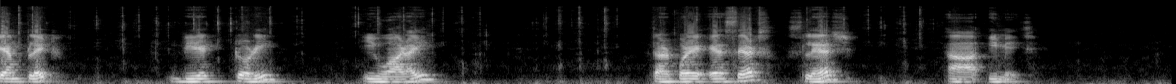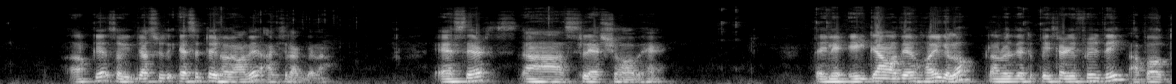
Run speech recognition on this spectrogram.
template directory URI তারপরে assets slash image okay sorry just শুধু অ্যাসেটটাই হবে আমাদের, আর কিছু লাগবে না। অ্যাসেট স্ল্যাশ হবে হ্যাঁ। তাইলে এইটা আমাদের হয়ে গেল। আমরা পেজটা রিফ্রেশ দিই, আপাতত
